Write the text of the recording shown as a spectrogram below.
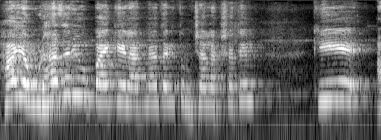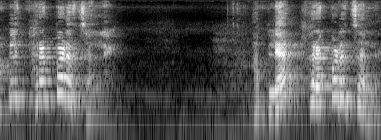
हा एवढा जरी उपाय केलात ना तरी तुमच्या लक्षात येईल की आपल्यात फरक पडत चाललाय. आपल्यात फरक पडत चाललाय.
